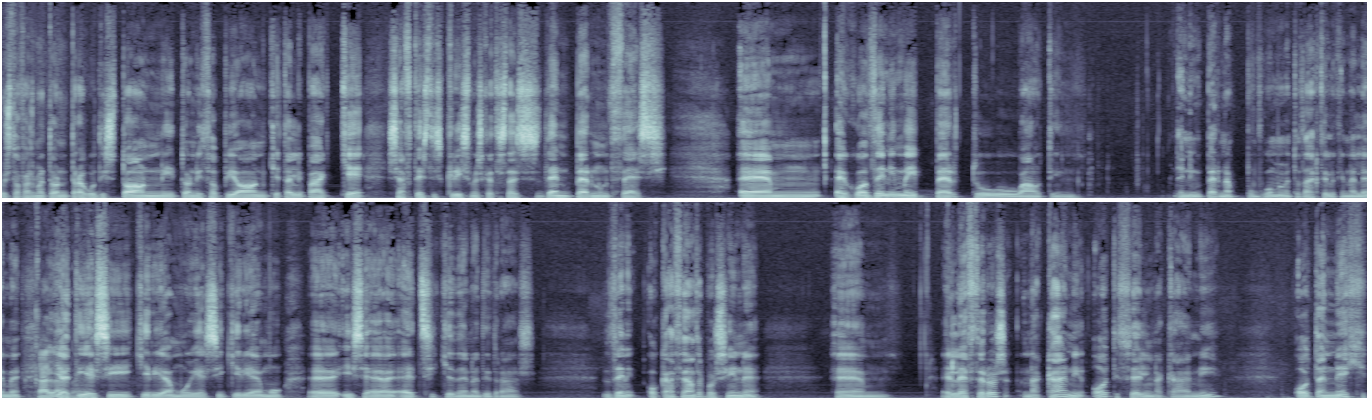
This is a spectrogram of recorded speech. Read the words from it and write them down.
στο φάσμα των τραγουδιστών ή των ηθοποιών και τα λοιπά και σε αυτές τις κρίσιμες καταστάσεις δεν παίρνουν θέση. Ε, εγώ δεν είμαι υπέρ του outing. Δεν είμαι υπέρ να που βγούμε με το δάχτυλο και να λέμε Καλά, γιατί ναι. εσύ κυρία μου ή εσύ κυρία μου ε, είσαι έτσι και δεν αντιδράς. Δεν, ο κάθε άνθρωπος είναι ε, ελεύθερος να κάνει ό,τι θέλει να κάνει όταν έχει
